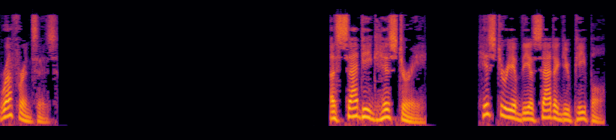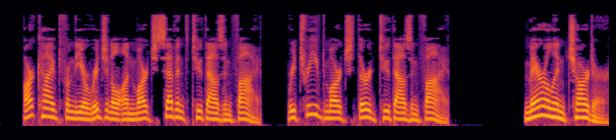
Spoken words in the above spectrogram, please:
References. Assateague history. History of the Assateague people. Archived from the original on March 7, 2005. Retrieved March 3, 2005. Maryland Charter.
